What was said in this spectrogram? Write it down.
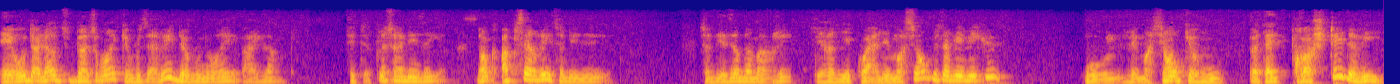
est au-delà du besoin que vous avez de vous nourrir, par exemple. C'est plus un désir. Donc, observez ce désir. Ce désir de manger, qui est relié quoi? À l'émotion que vous avez vécue? Ou l'émotion que vous peut-être projetez de vivre?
